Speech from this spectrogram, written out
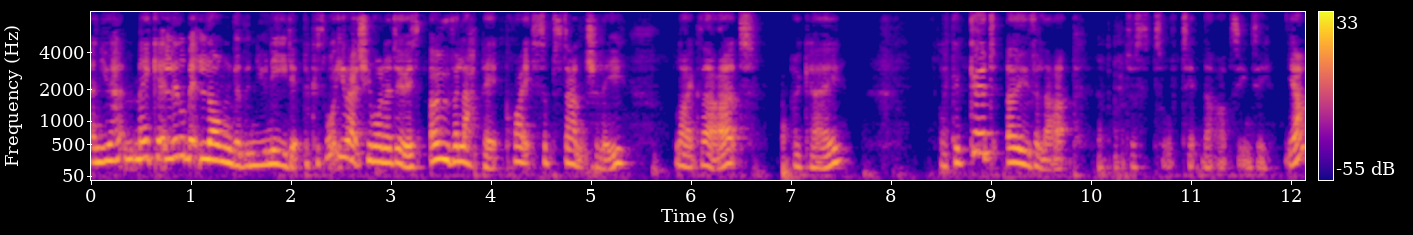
and you make it a little bit longer than you need it because what you actually want to do is overlap it quite substantially like that, okay? Like a good overlap. Just sort of tip that up see, yeah?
